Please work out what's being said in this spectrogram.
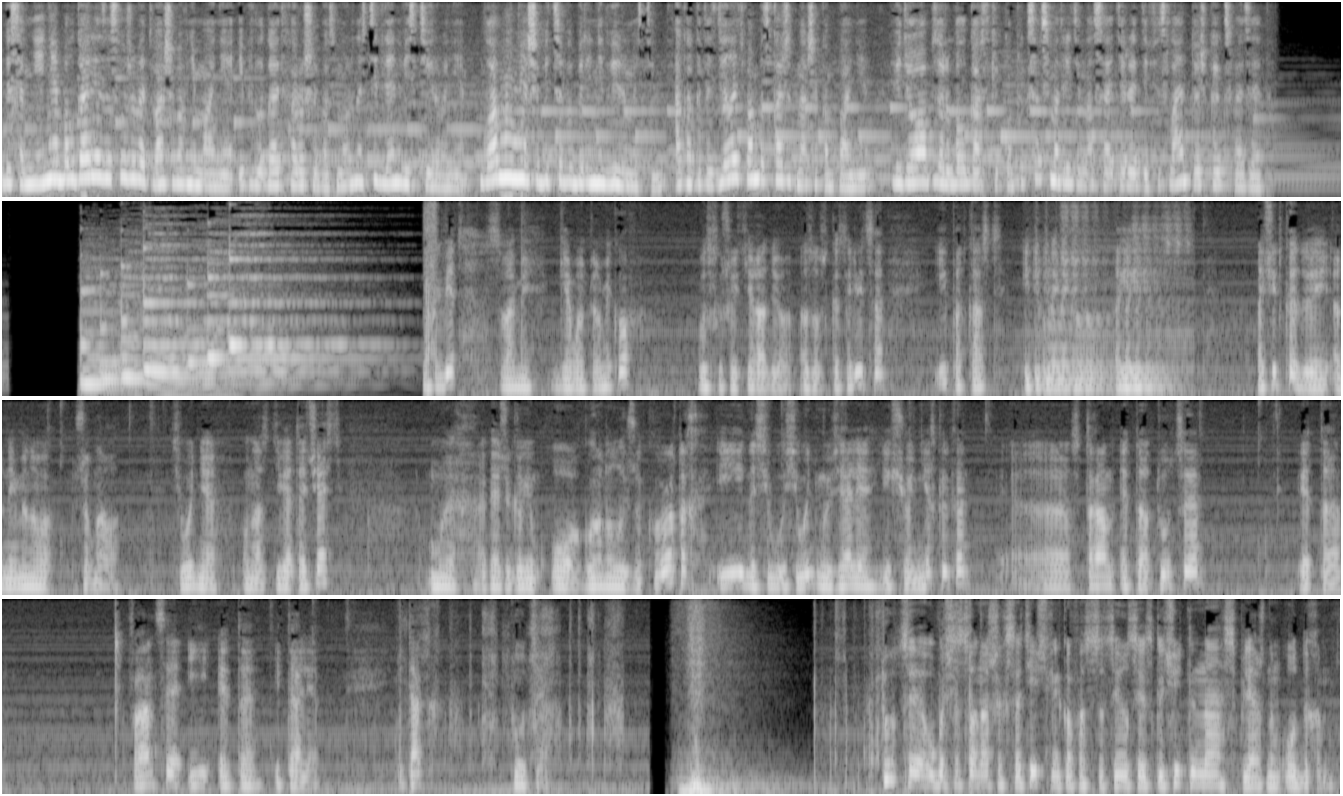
Без сомнения, Болгария заслуживает вашего внимания и предлагает хорошие возможности для инвестирования. Главное не ошибиться в выборе недвижимости, а как это сделать, вам подскажет наша компания. Видеообзор болгарских комплексов смотрите на сайте reddefisline.xyz. Привет, с вами Герман Пермяков. Вы слушаете радио «Азовская столица» и подкаст International Resistance. Начитка одноименного журнала. Сегодня у нас девятая часть. мы опять же говорим о горнолыжных курортах, и на сегодня мы взяли еще несколько э, стран. Это Турция, это Франция и это Италия. Итак, Турция. Турция у большинства наших соотечественников ассоциируется исключительно с пляжным отдыхом.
